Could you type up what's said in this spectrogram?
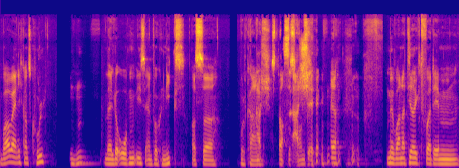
War aber eigentlich ganz cool, mhm. weil da oben ist einfach nichts außer Vulkan. Asch, Asche. Ja. Wir waren auch direkt vor dem,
